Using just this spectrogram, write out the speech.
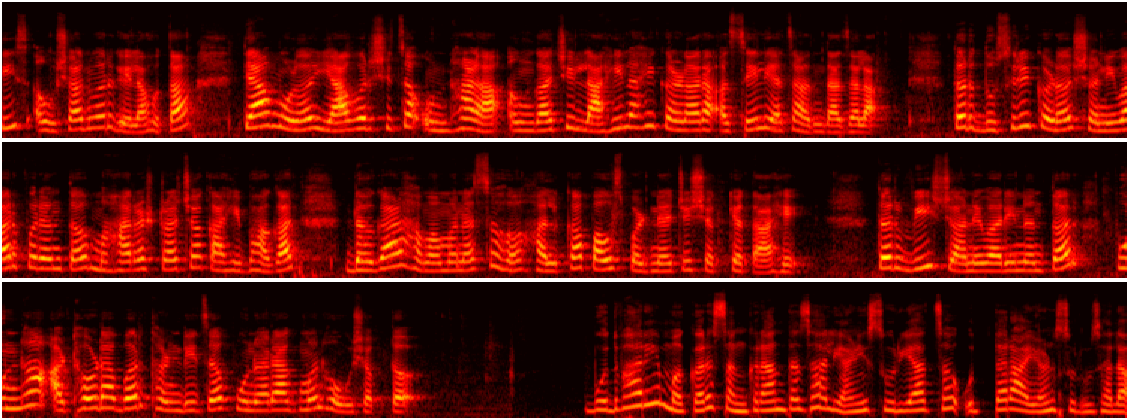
तीस अंशांवर गेला होता. त्यामुळं यावर्षीचा उन्हाळा अंगाची लाही लाही करणारा असेल याचा अंदाज आला. तर दुसरीकडं शनिवारपर्यंत महाराष्ट्राच्या काही भागात ढगाळ हवामानासह हलका पाऊस पडण्याची शक्यता आहे. तर वीस जानेवारीनंतर पुन्हा आठवडाभर थंडीचं पुनरागमन होऊ शकतं. बुधवारी मकर संक्रांत झाली आणि सूर्याचं उत्तरायण सुरू झालं.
